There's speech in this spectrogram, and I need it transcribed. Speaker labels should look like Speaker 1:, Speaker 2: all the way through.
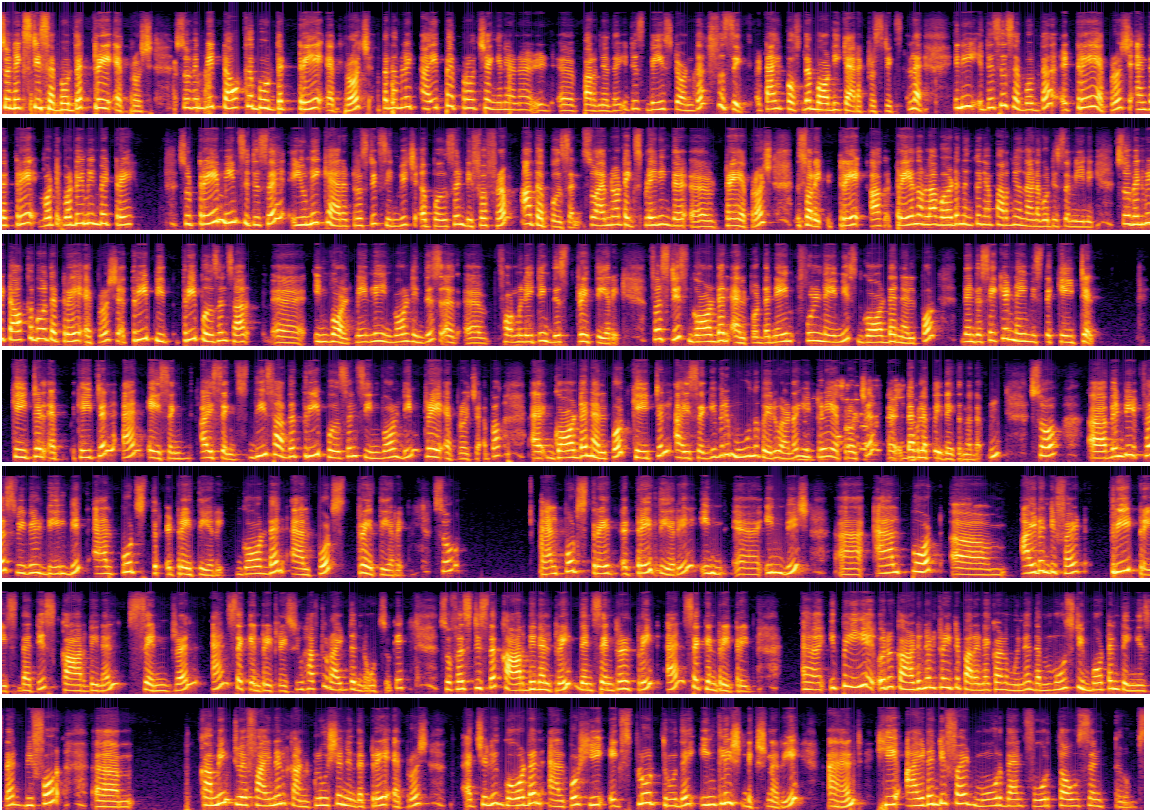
Speaker 1: So next is about the trait approach so when we talk about the trait approach അപ്പം നമ്മൾ type approach എങ്ങനെയാണ് പറഞ്ഞത് it is based on the physique type of the body characteristics അല്ലെ ഇനി this is about the trait approach and the trait what what do mean by trait so trait means it is a unique characteristics in which a person differ from other person. So I'm not explaining the uh, trait approach. Sorry, trait uh, trait എന്നുള്ള word നിങ്ങൾക്ക് ഞാൻ പറഞ്ഞു തന്നാണ് what is the meaning so when we talk about the trait approach three three persons are uh, involved, mainly involved in this uh, uh, formulating this trait theory. First is Gordon Alport. The name full name is Gordon Alport. Then the second name is the Catel. Keitel, Keitel and Eisenks. These are the three persons involved in tray trait approach അപ്പൊ Gordon Allport Cattell Eysenck ഇവർ മൂന്ന് പേരുമാണ് ഈ tray approach. Develop ചെയ്തേക്കുന്നത് so when we first we will deal with Allport's tray theory. Gordon, Allport's tray theory. So, Alport's tray, uh, trade theory in uh, in which uh, Alport um, identified three traits that is cardinal central and secondary traits you have to write the notes okay so first is the cardinal trait then central trait and secondary trait uh, ഇപ്പൊ ഈ ഒരു cardinal trait പറയണേക്കാൾ മുന്നേ the most important thing is that before coming to a final conclusion in the trait approach actually gordon alport he explored through the english dictionary and he identified more than 4000 terms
